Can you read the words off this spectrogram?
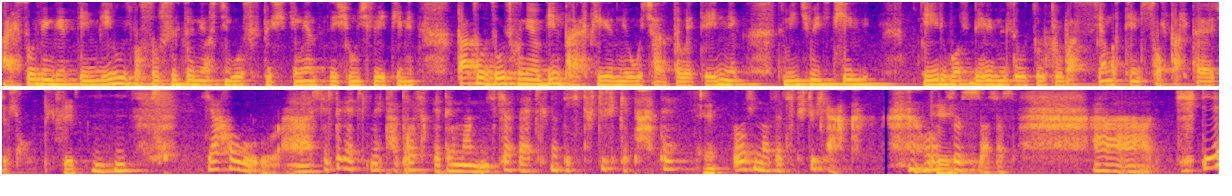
А эсвэл ингээд тийм эрүүл бос өрсөлдөөний орчин үүсгдэг шиг тийм янз бүрийн шүүмжлэл байдаг юм. Та зүгээр зөвлөх хүний хувьд энэ практикийг ер нь юу гэж хардаг вэ? Энэ яг менежмент тэр эерэг бол эерэг нөлөө үзүүлдэг бас ямар тийм сул талтай байж болох вэ тэгэхээр яг уу шилдэг ажилтныг тодруулах гэдэг маань нэг талаас ажилтнуудыг идэвхжүүлэх гэдэг байгаа тийм уул нь бол идэвхжүүлэх арга. Урамшуул бол а гэхдээ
